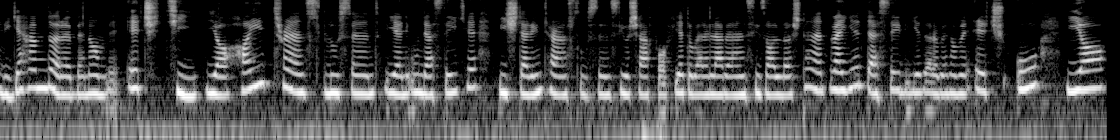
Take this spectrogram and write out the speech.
دیگه هم داره به نام HT یا high translucent یعنی اون دسته ای که بیشترین translucency و شفافیت رو برای لبه incisal داشتن و یه دسته دیگه داره به نام HO یا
